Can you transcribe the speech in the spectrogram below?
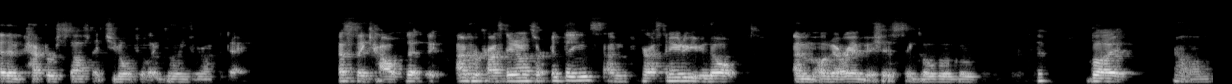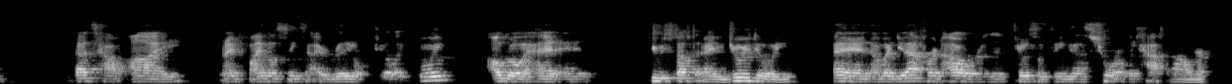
and then pepper stuff that you don't feel like doing throughout the day. That's like how that like, I procrastinate on certain things. I'm a procrastinator, even though I'm a very ambitious and go go go. But um, that's how I when I find those things that I really don't feel like doing, I'll go ahead and do stuff that I enjoy doing. And I might do that for an hour and then throw something that's short, like half an hour,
